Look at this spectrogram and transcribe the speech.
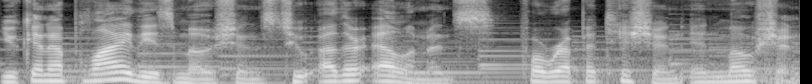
You can apply these motions to other elements for repetition in motion.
